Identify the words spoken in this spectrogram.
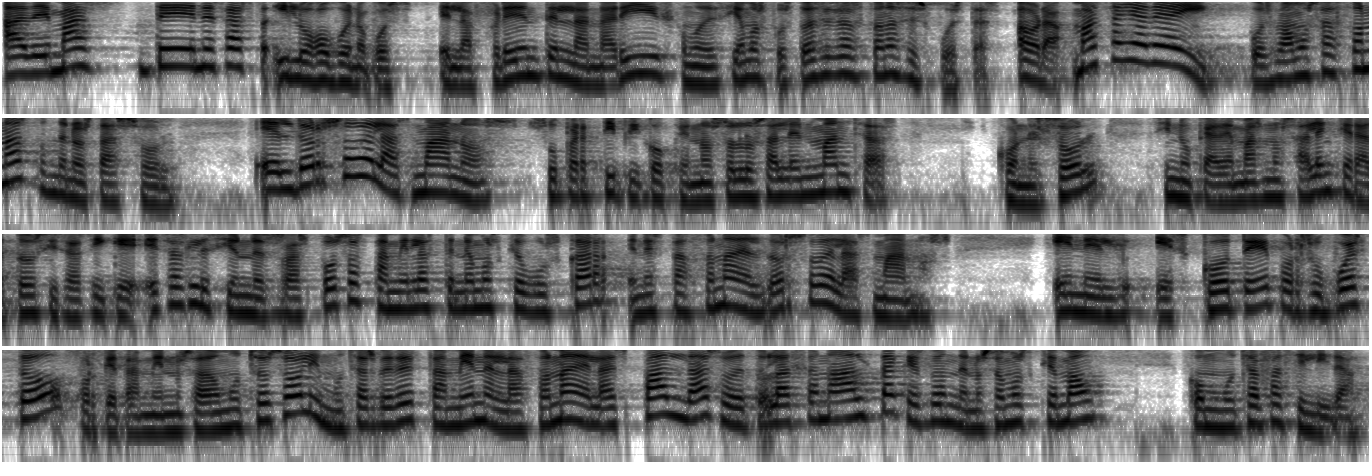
Además de en esas, y luego, bueno, pues en la frente, en la nariz, como decíamos, pues todas esas zonas expuestas. Ahora, más allá de ahí, pues vamos a zonas donde nos da sol. El dorso de las manos, súper típico, que no solo salen manchas con el sol, sino que además nos salen queratosis. Así que esas lesiones rasposas también las tenemos que buscar en esta zona del dorso de las manos. En el escote, por supuesto, porque también nos ha dado mucho sol y muchas veces también en la zona de la espalda, sobre todo la zona alta, que es donde nos hemos quemado con mucha facilidad.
